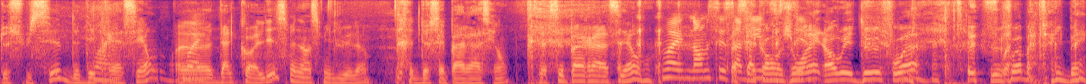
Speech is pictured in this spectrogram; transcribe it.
de suicide, de dépression, euh, Ouais. d'alcoolisme dans ce milieu-là. de séparation. De séparation. Ouais, non, mais c'est ça. Parce la conjointe, ah oui, deux fois. deux fois, ben,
